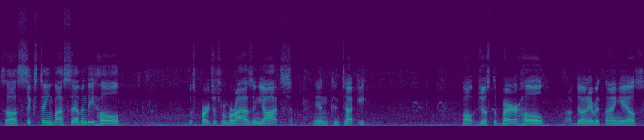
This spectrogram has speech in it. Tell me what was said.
It's a 16 by 70 hull. Was purchased from Horizon Yachts in Kentucky. Bought just the bare hull. I've done everything else.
